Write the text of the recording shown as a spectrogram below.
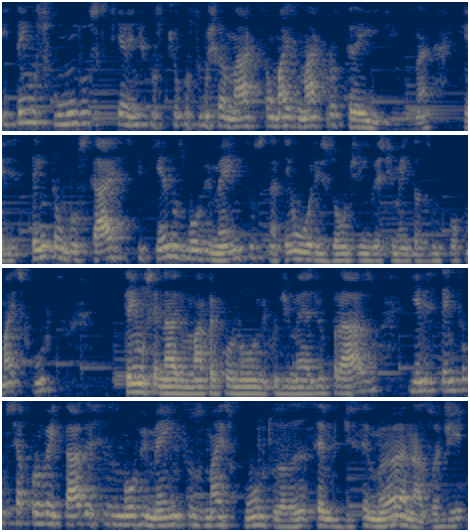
E tem os fundos que a gente que eu costumo chamar que são mais macro tradings, né? Que eles tentam buscar esses pequenos movimentos, né? tem um horizonte de investimento às vezes um pouco mais curto, tem um cenário macroeconômico de médio prazo e eles tentam se aproveitar desses movimentos mais curtos, às vezes de semanas ou de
